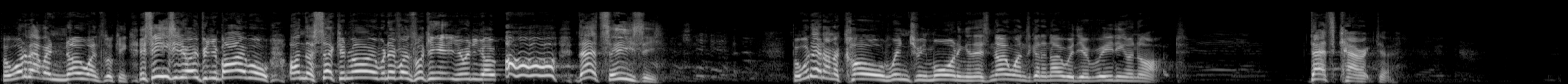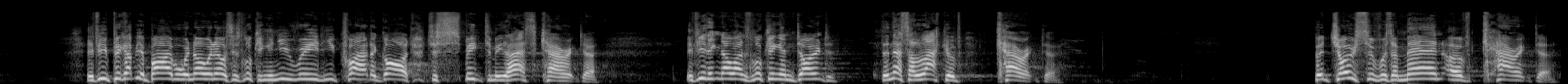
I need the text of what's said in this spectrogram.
But what about when no one's looking? It's easy to open your Bible on the second row when everyone's looking at you and you go, oh, that's easy. But what about on a cold, wintry morning and there's no one's going to know whether you're reading or not? That's character. If you pick up your Bible when no one else is looking and you read and you cry out to God, just speak to me, that's character. If you think no one's looking and don't, then that's a lack of character. But Joseph was a man of character.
